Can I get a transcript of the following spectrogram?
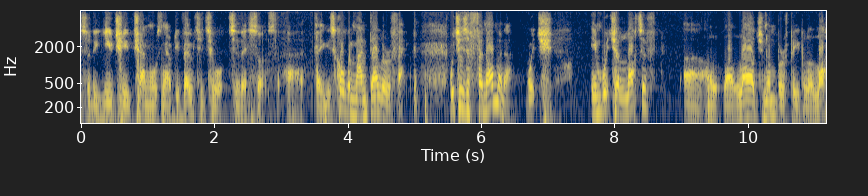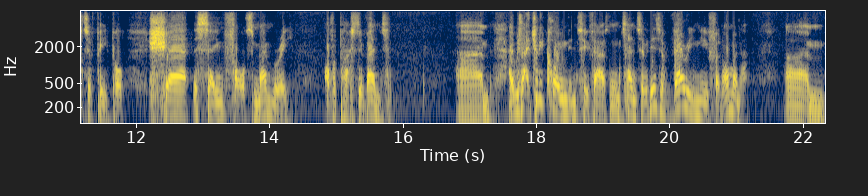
sort of YouTube channels now devoted to to this sort of uh, thing. It's called the Mandela effect, which is a phenomena which, in which a lot of uh, a, a large number of people, a lot of people, share the same false memory of a past event. Um, it was actually coined in 2010, so it is a very new phenomenon. Um,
